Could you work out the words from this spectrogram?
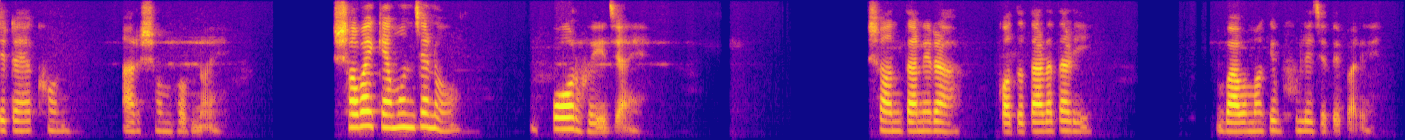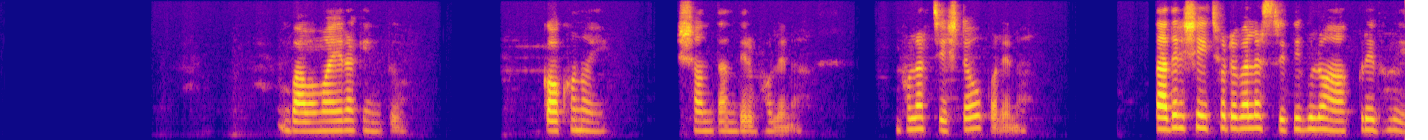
যেটা এখন আর সম্ভব নয়। সবাই কেমন যেন পর হয়ে যায়। সন্তানেরা কত তাড়াতাড়ি বাবা মাকে ভুলে যেতে পারে। বাবা মায়েরা কিন্তু কখনোই সন্তানদের ভোলে না, ভোলার চেষ্টাও করে না। তাদের সেই ছোটবেলার স্মৃতিগুলো আঁকড়ে ধরে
